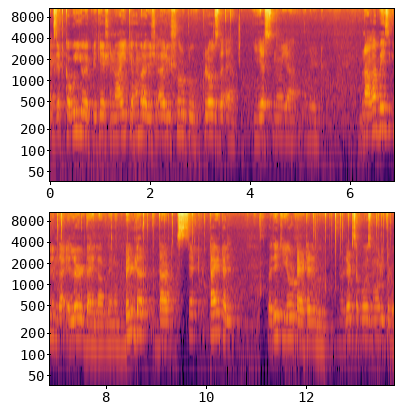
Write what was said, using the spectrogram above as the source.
ایگزیټ کوئ یو اپلیکیشن آی کې هم راځي چې ار یو شور ټو کلوز د اپ یس نو یا ریټ ناغه بیسیکلی دا الرټ ډایلاګ دی نو بلډر ډاټ سیټ ټایټل په دې کې یو ټایټل وي نو لیټ سپوز مو لیکلو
